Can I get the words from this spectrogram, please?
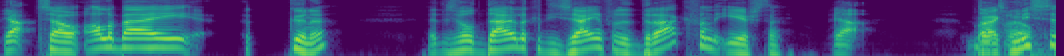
Ja. Het zou allebei kunnen. Het is wel duidelijk het design van de draak van de eerste. ja, Maar ik wel. miste,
